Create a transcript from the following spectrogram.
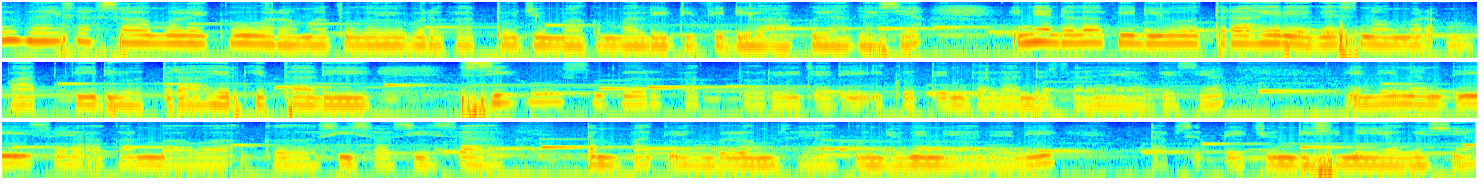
Halo guys, assalamualaikum warahmatullahi wabarakatuh. Jumpa kembali di video aku ya guys ya. Ini adalah video terakhir ya guys, nomor 4 video terakhir kita di Sihu Sugar Factory. Jadi ikutin kelanjutannya ya guys ya. Ini nanti saya akan bawa ke sisa-sisa tempat yang belum saya kunjungin ya. Jadi tetap stay tune di sini ya guys ya.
